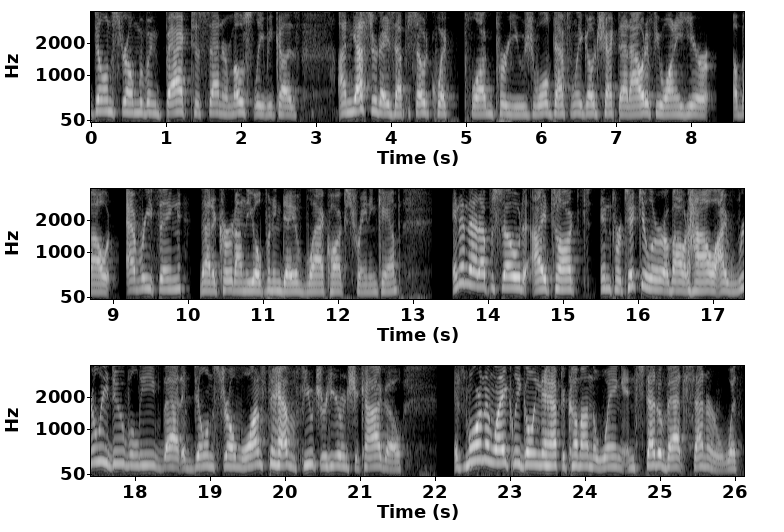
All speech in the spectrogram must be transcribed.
Dylan Strome moving back to center mostly because on yesterday's episode, quick plug per usual, definitely go check that out if you want to hear about everything that occurred on the opening day of Blackhawks training camp. And in that episode, I talked in particular about how I really do believe that if Dylan Strome wants to have a future here in Chicago, it's more than likely going to have to come on the wing instead of at center with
